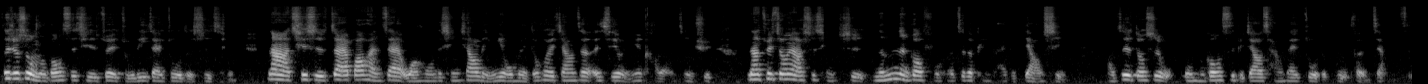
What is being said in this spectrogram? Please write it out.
这就是我们公司其实最主力在做的事情。那其实，在包含在网红的行销里面，我们也都会将这 SEO 里面考量进去。那最重要的事情是，能不能够符合这个品牌的调性？好，这都是我们公司比较常在做的部分，这样子。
